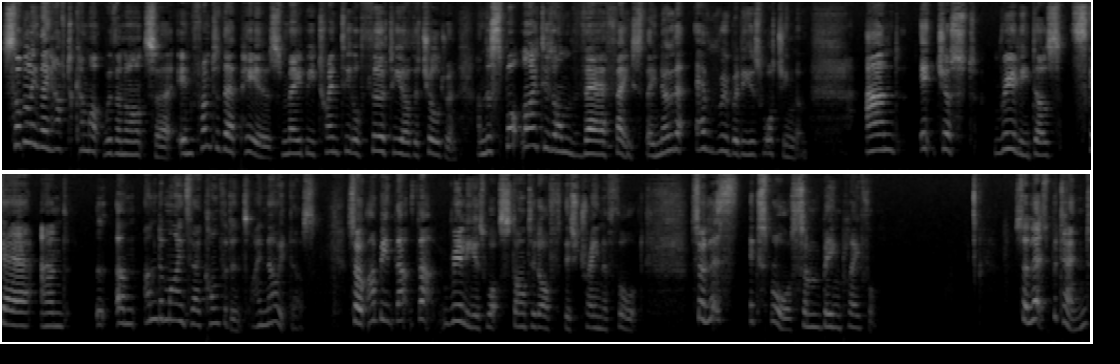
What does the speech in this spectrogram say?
suddenly they have to come up with an answer in front of their peers, maybe 20 or 30 other children, and the spotlight is on their face. They know that everybody is watching them. And it just really does scare and um, undermines their confidence. I know it does. So I mean that that really is what started off this train of thought. So let's explore some being playful. So let's pretend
